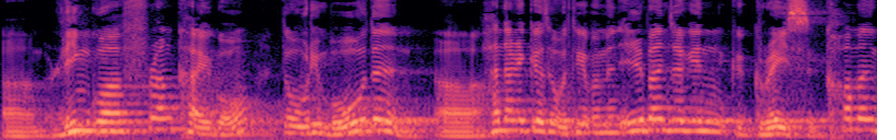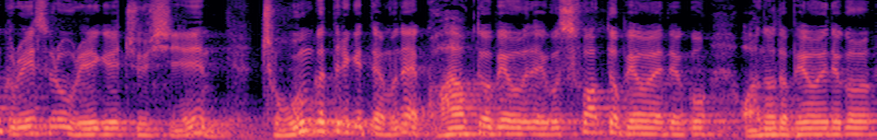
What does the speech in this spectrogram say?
어, lingua franca이고 또 우리 모든 어, 하나님께서 어떻게 보면 일반적인 그 grace, common grace로 우리에게 주신 좋은 것들이기 때문에 과학도 배워야 되고 수학도 배워야 되고 언어도 배워야 되고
